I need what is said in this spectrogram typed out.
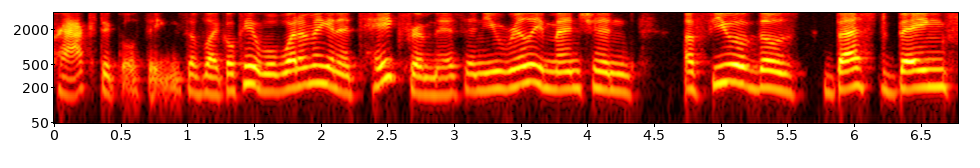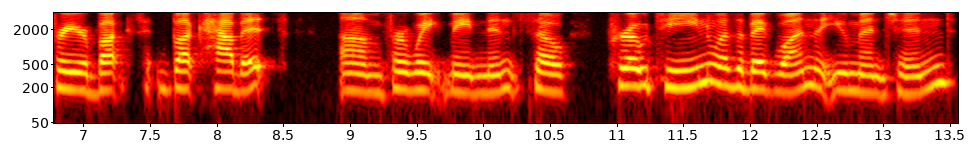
practical things of like, okay, well, what am I going to take from this? And you really mentioned a few of those best bang for your buck buck habits um, for weight maintenance. So protein was a big one that you mentioned.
